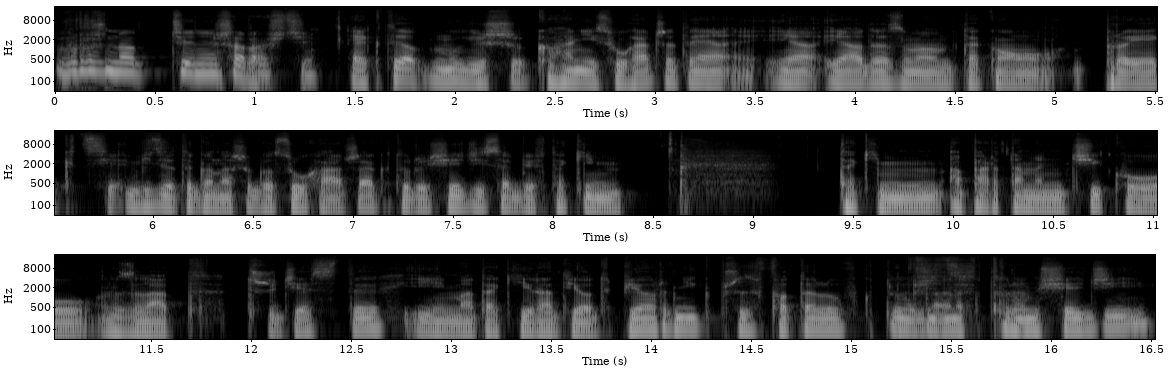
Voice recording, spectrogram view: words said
w różne odcienie szarości. Jak ty mówisz, kochani słuchacze, to ja, ja, ja od razu mam taką projekcję. Widzę tego naszego słuchacza, który siedzi sobie w takim, takim apartamenciku z lat 30. i ma taki radioodbiornik przy fotelu, w którym, na, którym siedzi.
